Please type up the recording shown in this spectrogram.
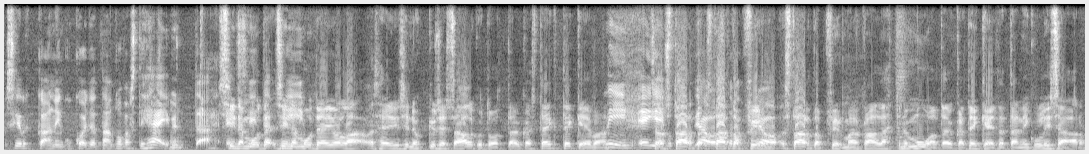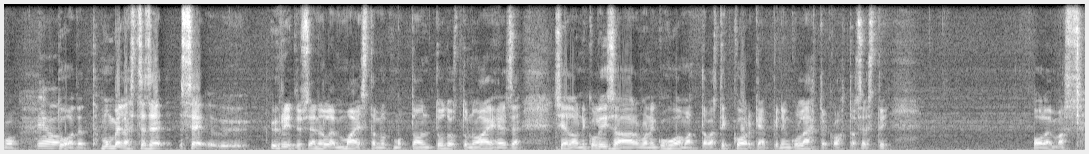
sirkkaa niin kuin koitetaan kovasti häivyttää. Siinä, muuten, siitä, siinä niin. muuten ei olla, se ei siinä ole kyseessä alkutuottaja, joka sitä tekee, vaan niin, ei, se on startup, startup-firma, startup-firma, joka on lähtenyt muualta, joka tekee tätä niin kuin lisäarvotuotetta. Mun mielestä se, se yritys en ole maistanut, mutta on tutustunut aiheeseen. Siellä on niin kuin lisäarvo niin kuin huomattavasti korkeampi niin kuin lähtökohtaisesti olemassa.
